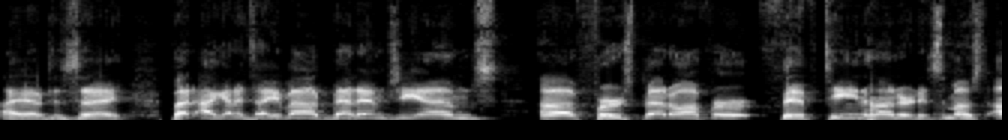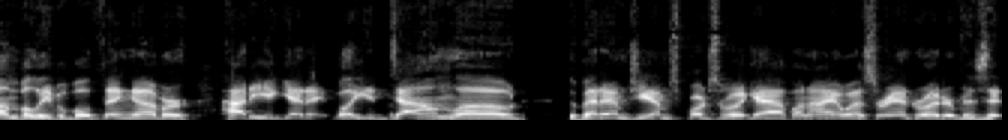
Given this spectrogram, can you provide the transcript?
I have to say. But I got to tell you about BetMGM's uh, first bet offer, fifteen hundred. It's the most unbelievable thing ever. How do you get it? Well, you download the BetMGM Sportsbook app on iOS or Android, or visit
